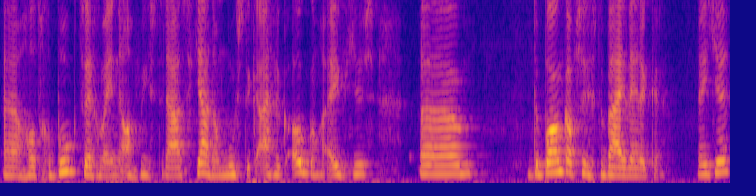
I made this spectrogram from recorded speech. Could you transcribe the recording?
uh, had geboekt, zeg maar, in de administratie, ja, dan moest ik eigenlijk ook nog eventjes uh, de bankafschriften bijwerken. Weet je?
